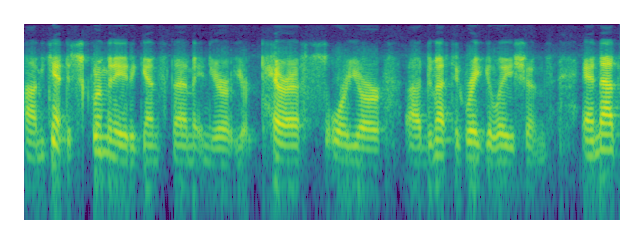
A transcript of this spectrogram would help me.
Um, you can't discriminate against them in your, your tariffs or your uh, domestic regulations. And that's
